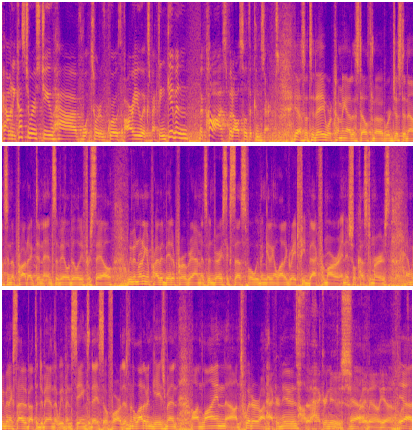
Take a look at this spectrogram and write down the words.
how many customers do you have? What sort of growth are you expecting given the cost but also the concerns? Yeah, so today we're coming out of stealth mode. We're just announcing the product and its availability for sale. We've been running a private beta program. It's been very successful. We've been getting a lot of great feedback from our initial customers, and we've been excited about the demand that we've been seeing today so far. There's been a lot of engagement online, on Twitter, on Hacker News. Top of Hacker News Yeah. right now, yeah. Lots Yeah.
